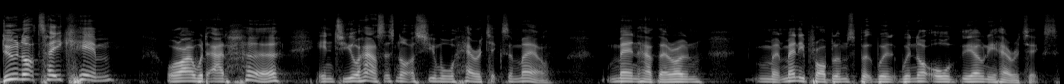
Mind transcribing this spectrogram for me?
do not take him, or I would add her, into your house. Let's not assume all heretics are male. Men have their own many problems, but we're, we're not all the only heretics.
